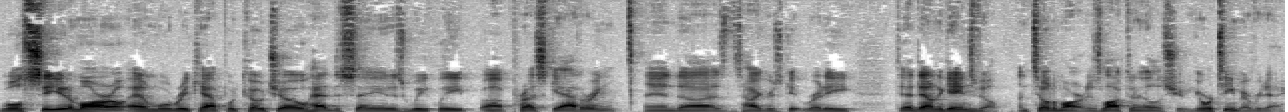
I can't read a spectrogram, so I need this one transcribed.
We'll see you tomorrow, and we'll recap what Coach O had to say at his weekly uh, press gathering. And uh, as the Tigers get ready to head down to Gainesville. Until tomorrow, it is Locked on LSU, your team every day.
